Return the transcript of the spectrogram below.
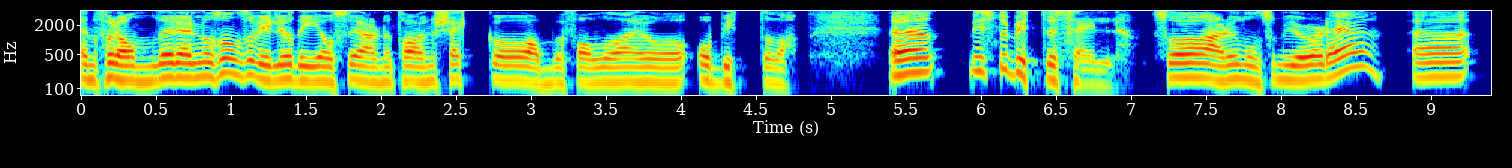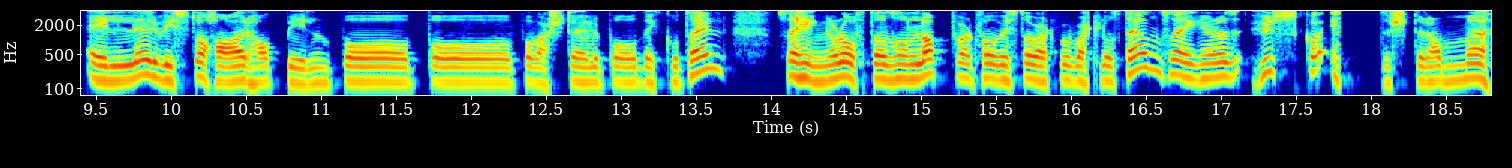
en forhandler eller noe sånt, så vil jo de også gjerne ta en sjekk og anbefale deg å, å bytte, da. Uh, hvis du bytter selv, så er det jo noen som gjør det. Eh, eller hvis du har hatt bilen på, på, på verksted eller på dekkhotell, så henger det ofte en sånn lapp, i hvert fall hvis du har vært på Bertelosten, så henger det 'Husk å etterstramme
